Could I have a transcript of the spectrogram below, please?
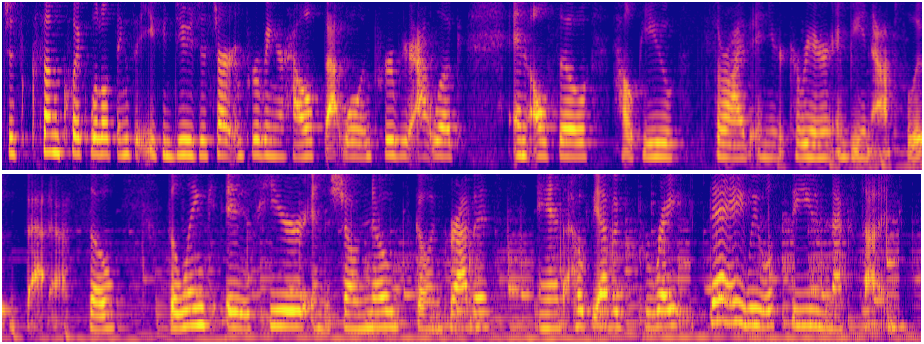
just some quick little things that you can do to start improving your health that will improve your outlook and also help you thrive in your career and be an absolute badass. So, the link is here in the show notes. Go and grab it. And I hope you have a great day. We will see you next time.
